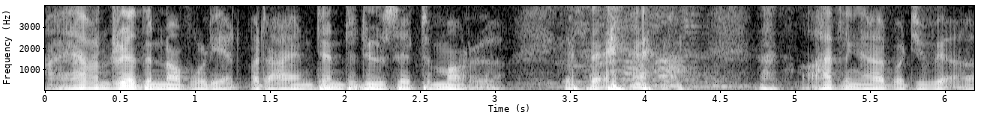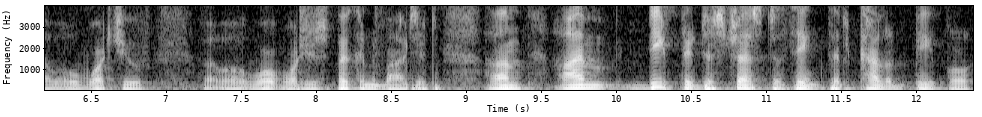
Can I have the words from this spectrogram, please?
I haven't read the novel yet, but I intend to do so tomorrow. If they having heard what you've uh, what you've uh, what, you've spoken about it, um, I'm deeply distressed to think that coloured people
